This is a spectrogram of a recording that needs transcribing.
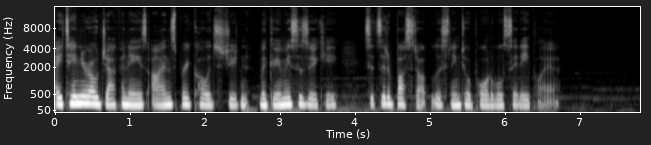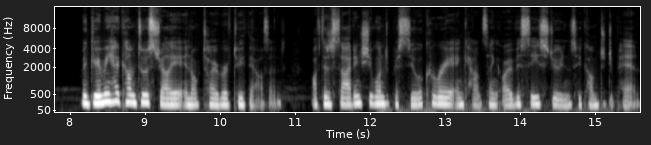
18 year old Japanese Eynesbury College student Megumi Suzuki sits at a bus stop listening to a portable CD player. Megumi had come to Australia in October of 2000 after deciding she wanted to pursue a career in counselling overseas students who come to Japan.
